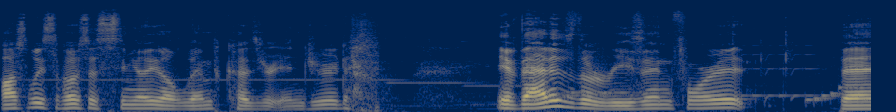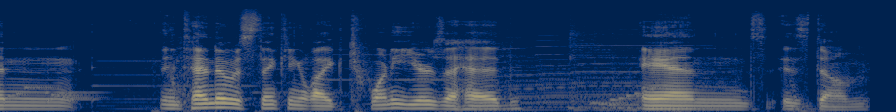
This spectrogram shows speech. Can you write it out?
Possibly supposed to simulate a limp because you're injured. if that is the reason for it, then Nintendo is thinking like 20 years ahead and is dumb.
